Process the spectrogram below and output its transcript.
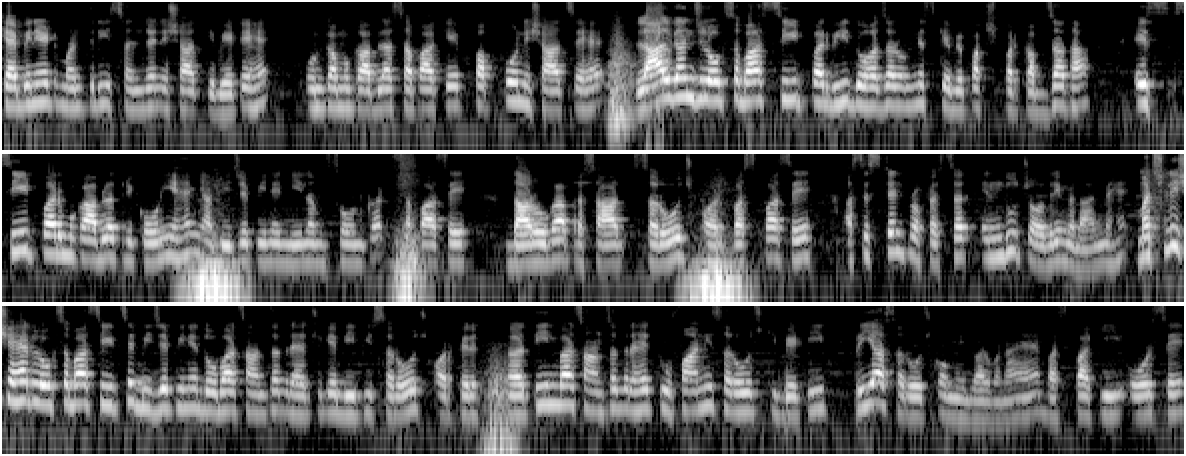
कैबिनेट मंत्री संजय निषाद के बेटे हैं। उनका मुकाबला सपा के पप्पू निषाद से है। लालगंज लोकसभा सीट पर भी 2019 के विपक्ष पर कब्जा था। इस सीट पर मुकाबला त्रिकोणीय है। यहाँ बीजेपी ने नीलम सोनकर, सपा से दारोगा प्रसाद सरोज और बसपा से असिस्टेंट प्रोफेसर इंदू चौधरी मैदान में है। मछली शहर लोकसभा सीट से बीजेपी ने दो बार सांसद रह चुके बीपी सरोज और फिर तीन बार सांसद रहे तूफानी सरोज की बेटी प्रिया सरोज को उम्मीदवार बनाया है। बसपा की ओर से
